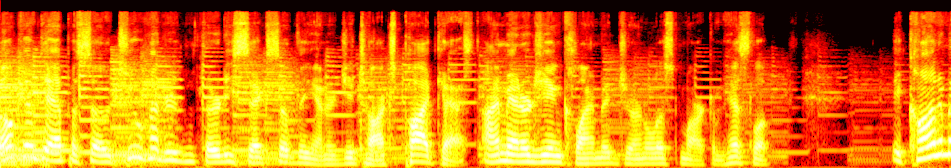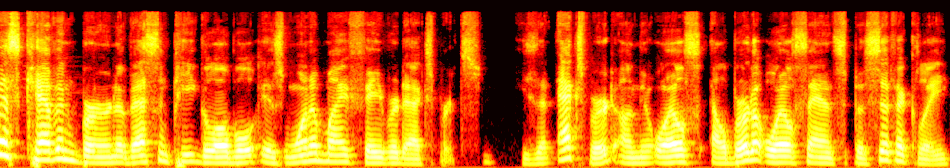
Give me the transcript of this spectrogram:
Welcome to episode 236 of the Energy Talks podcast. I'm energy and climate journalist Markham Hislop. Economist Kevin Birn of S&P Global is one of my favorite experts. He's an expert on the oil, Alberta oil sands specifically,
